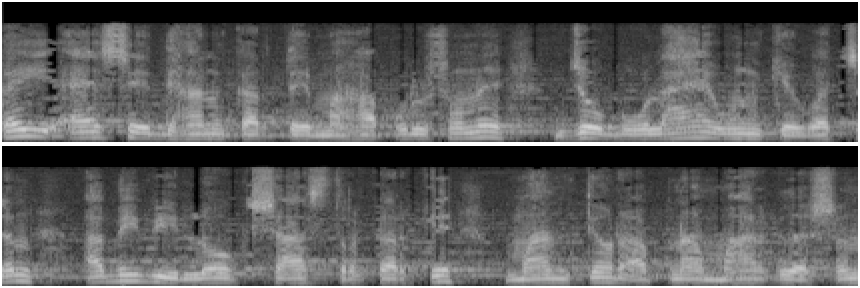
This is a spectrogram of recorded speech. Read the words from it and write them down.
कई ऐसे ध्यान करते महापुरुषों ने जो बोला है उनके वचन अभी भी लोग शास्त्र करके मानते और अपना मार्गदर्शन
